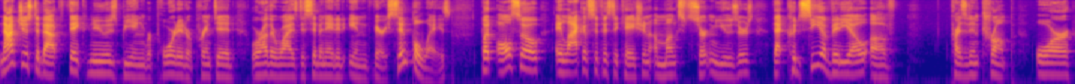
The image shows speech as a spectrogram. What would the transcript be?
not just about fake news being reported or printed or otherwise disseminated in very simple ways, but also a lack of sophistication amongst certain users that could see a video of President Trump or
